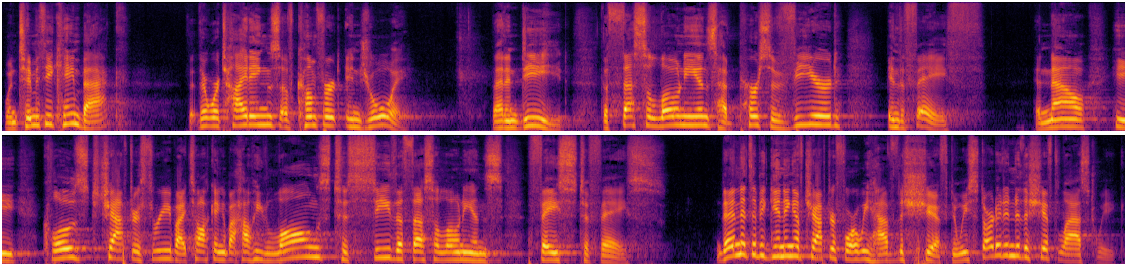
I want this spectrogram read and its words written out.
when Timothy came back, that there were tidings of comfort and joy, that indeed the Thessalonians had persevered in the faith. And now he closed chapter 3 by talking about how he longs to see the Thessalonians face to face. Then at the beginning of chapter 4, we have the shift, and we started into the shift last week.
